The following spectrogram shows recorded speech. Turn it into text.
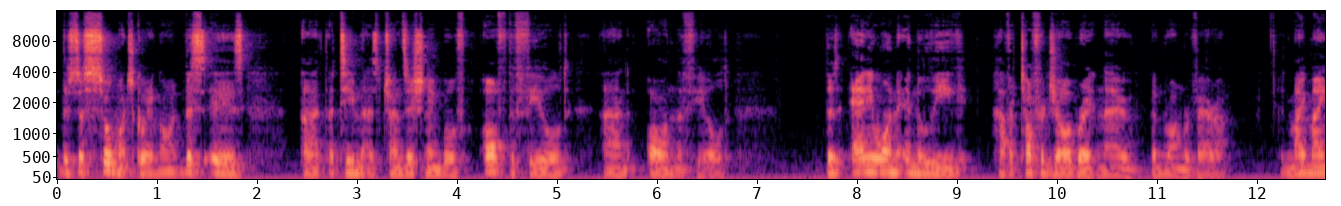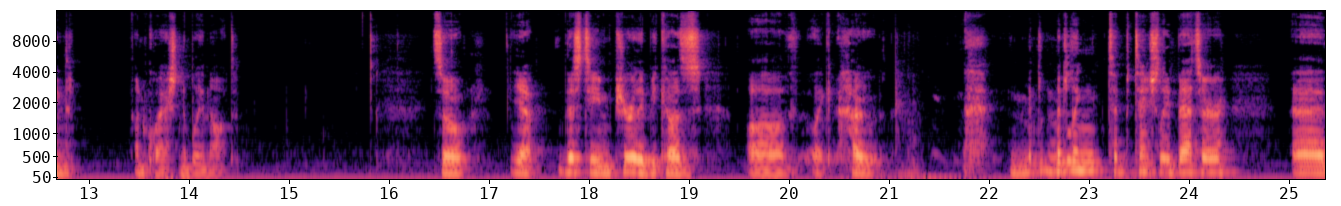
there's just so much going on. This is a, a team that is transitioning both off the field and on the field. Does anyone in the league have a tougher job right now than Ron Rivera? In my mind, unquestionably not. So, yeah, this team purely because of like how middling to potentially better uh,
